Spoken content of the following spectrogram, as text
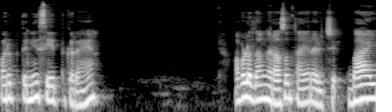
பருப்பு தண்ணியை சேர்த்துக்கிறேன். அவ்வளோதாங்க ரசம் தயாராகிடுச்சு பாய்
